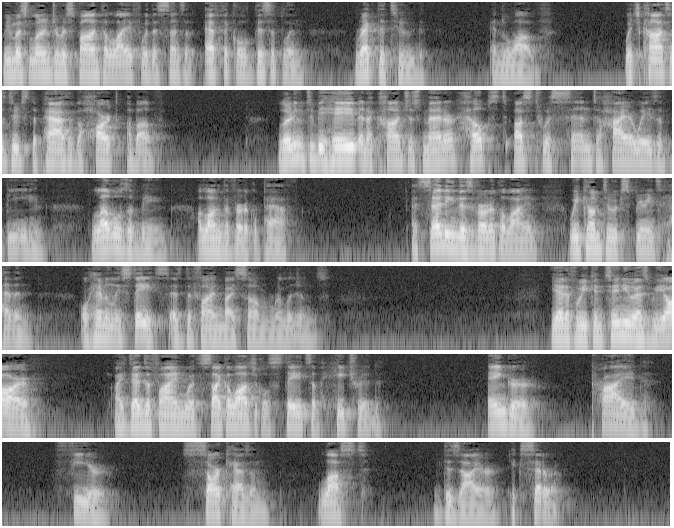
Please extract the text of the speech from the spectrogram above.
We must learn to respond to life with a sense of ethical discipline, rectitude, and love, which constitutes the path of the heart above. Learning to behave in a conscious manner helps us to ascend to higher ways of being, levels of being, along the vertical path. Ascending this vertical line, we come to experience heaven, or heavenly states as defined by some religions. Yet, if we continue as we are, identifying with psychological states of hatred, anger, pride, fear, sarcasm, lust, desire, etc.,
